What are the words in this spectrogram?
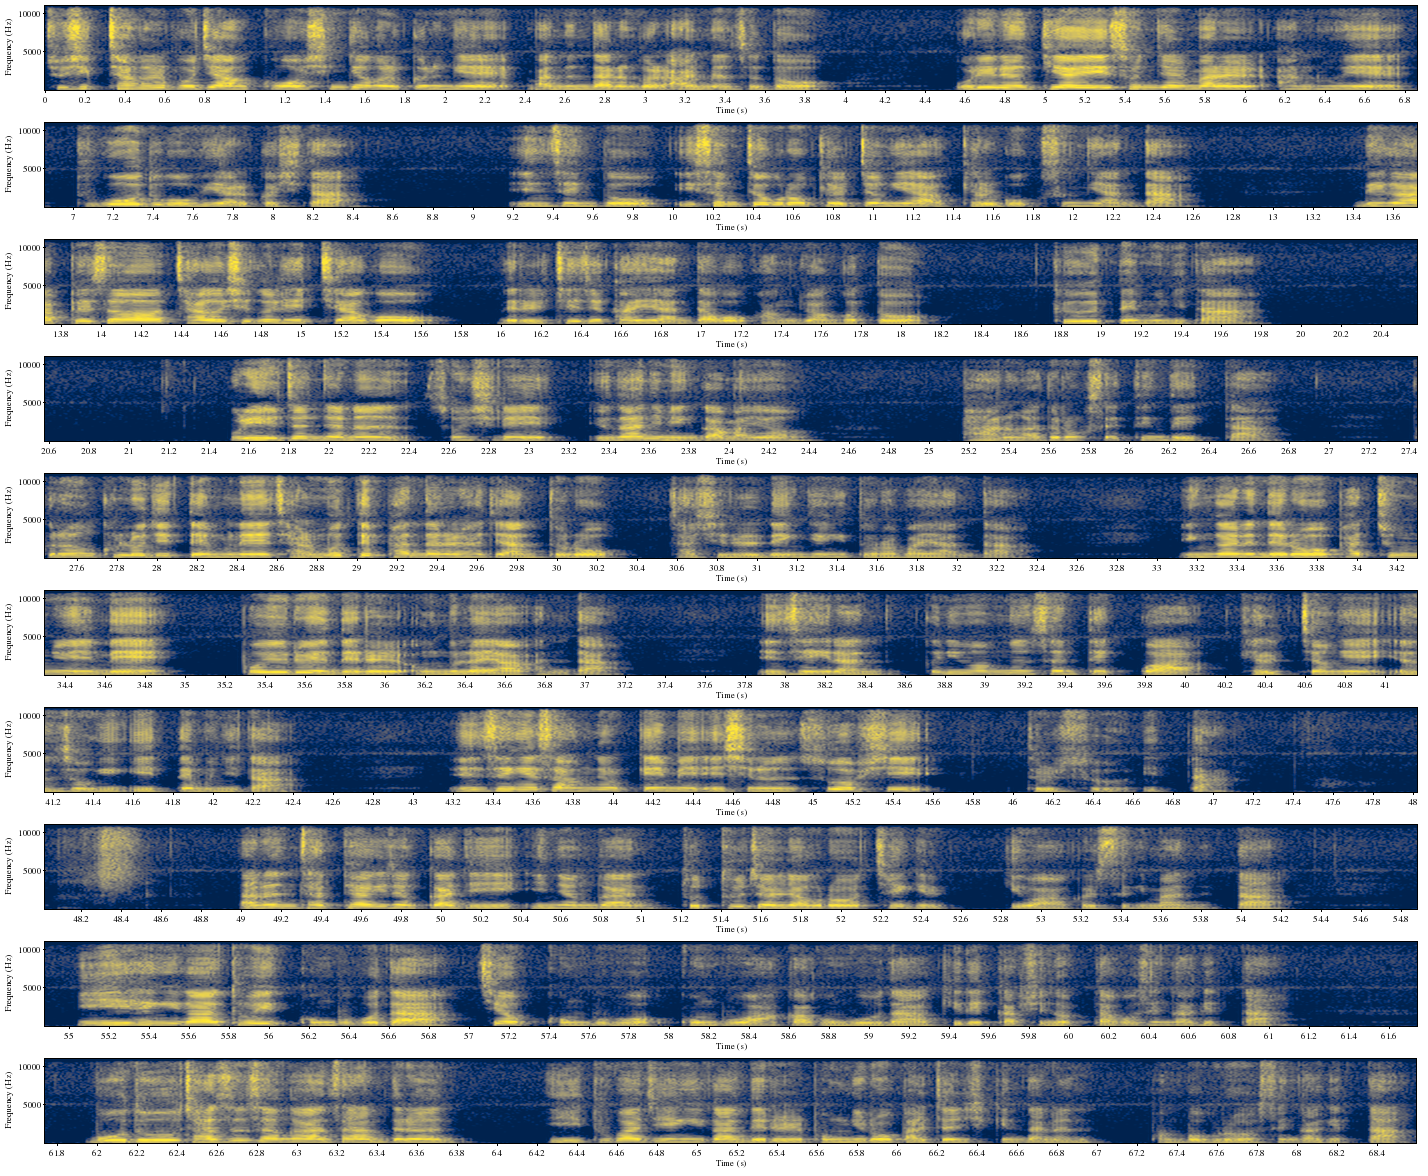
주식창을 보지 않고 신경을 끄는 게 맞는다는 걸 알면서도 우리는 기어이 손절말을 한 후에 두고두고 후회할 것이다. 인생도 이성적으로 결정해야 결국 승리한다. 내가 앞에서 자의식을 해체하고 내를 최적화해야 한다고 강조한 것도 그 때문이다. 우리 유전자는 손실에 유난히 민감하여 반응하도록 세팅돼 있다. 그런 클로지 때문에 잘못된 판단을 하지 않도록 자신을 냉정히 돌아봐야 한다. 인간의 뇌로 파충류의 뇌, 포유류의 뇌를 억눌러야 한다. 인생이란 끊임없는 선택과 결정의 연속이기 때문이다. 인생에서 확률 게임의 예시는 수없이 들 수 있다. 나는 자퇴하기 전까지 2년간 투투 전략으로 책 읽기와 글쓰기만 했다. 이 행위가 토익 공부보다 취업 공부, 공부와 학과 공부보다 기대값이 높다고 생각했다. 모두 자수성가한 사람들은 이 두 가지 행위가 뇌를 복리로 발전시킨다는 방법으로 생각했다.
